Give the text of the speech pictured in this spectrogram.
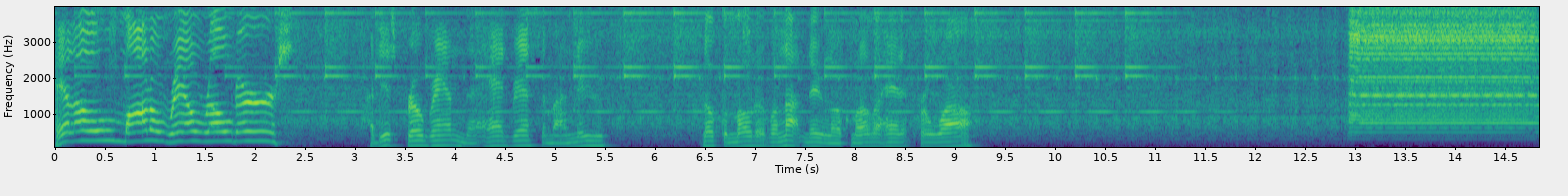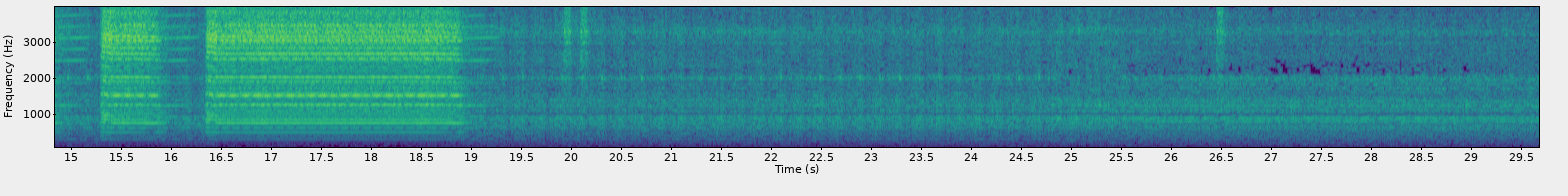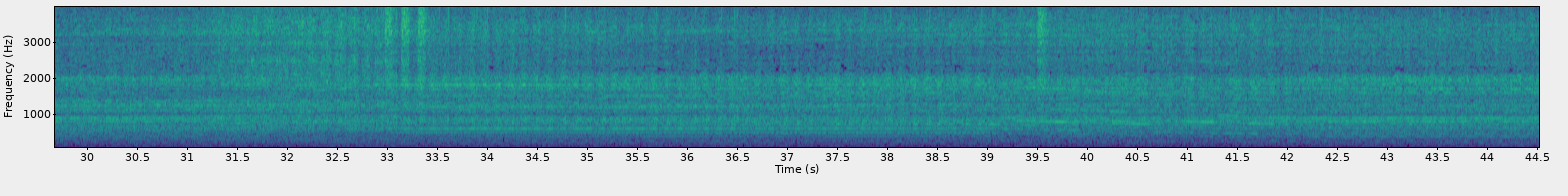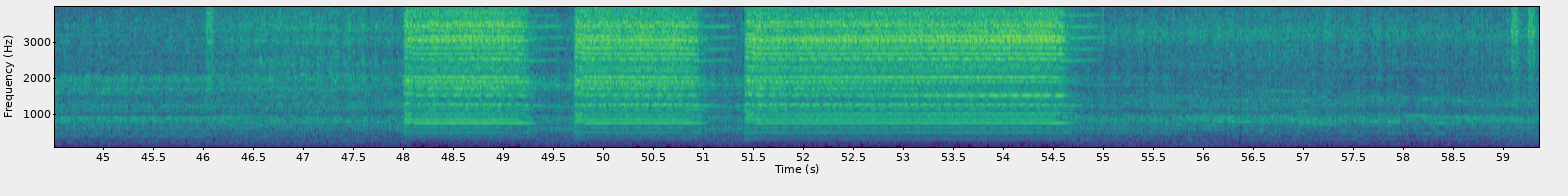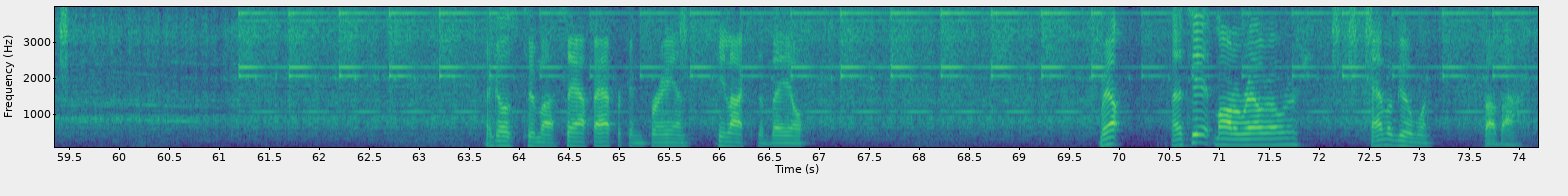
Hello, model railroaders. I just programmed the address of my new locomotive. Well, not new locomotive, I had it for a while. That goes to my South African friend. He likes the bell. Well, that's it, model railroaders. Have a good one. Bye bye.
